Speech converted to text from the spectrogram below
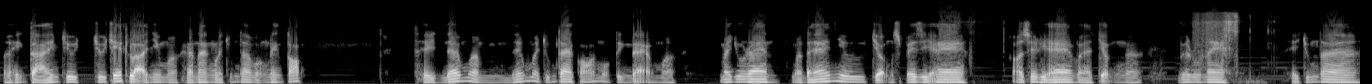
Và hiện tại em chưa chưa check lại nhưng mà khả năng là chúng ta vẫn đang top. Thì nếu mà nếu mà chúng ta có một tiền đạo mà Majoran mà đá như trận Spezia ở Serie A và trận à, Verona thì chúng ta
